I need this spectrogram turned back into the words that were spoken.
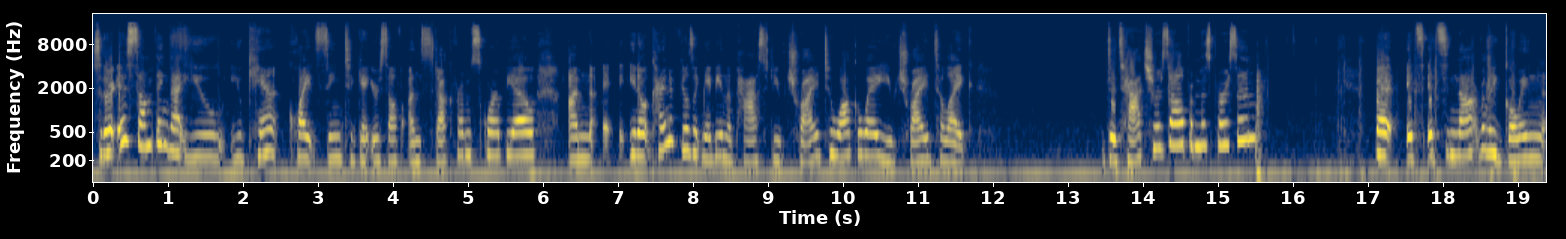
So there is something that you you can't quite seem to get yourself unstuck from scorpio. I'm not, you know it kind of feels like maybe in the past you've tried to walk away you've tried to like detach yourself from this person. But it's it's not really going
